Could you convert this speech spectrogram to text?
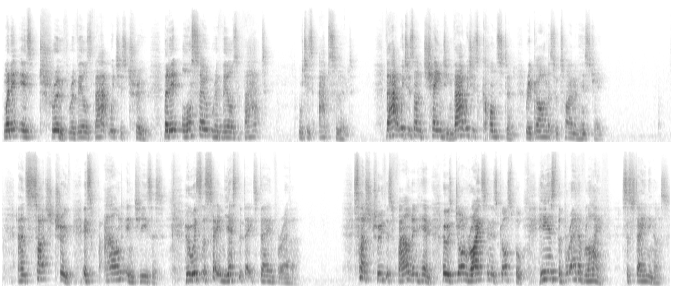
when it is truth, reveals that which is true, but it also reveals that which is absolute, that which is unchanging, that which is constant, regardless of time and history. And such truth is found in Jesus, who is the same yesterday, today, and forever. Such truth is found in him, who, as John writes in his gospel, he is the bread of life, sustaining us.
